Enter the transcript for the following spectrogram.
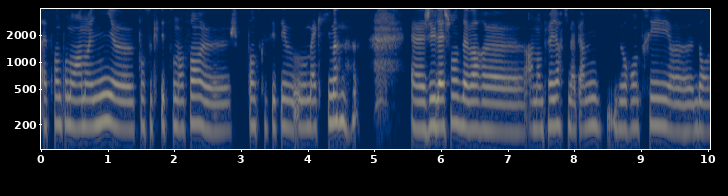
absente pendant un an et demi pour s'occuper de son enfant, je pense que c'était au, maximum. j'ai eu la chance d'avoir un employeur qui m'a permis de rentrer dans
